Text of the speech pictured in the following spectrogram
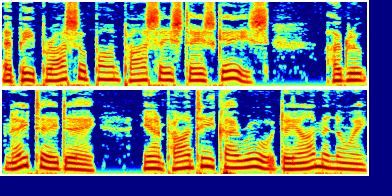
epi prosopon pases tes geis, agrup nete de, in panti cairo de amenoi,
